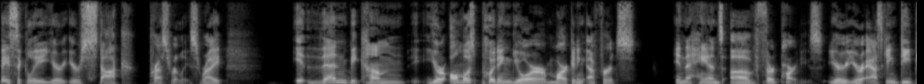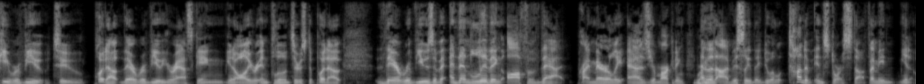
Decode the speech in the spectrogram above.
basically your your stock press release, right? It then become you're almost putting your marketing efforts in the hands of third parties. You're you're asking DP Review to put out their review. You're asking, you know, all your influencers to put out their reviews of it and then living off of that primarily as your marketing. Right. And then obviously they do a ton of in-store stuff. I mean, you know,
